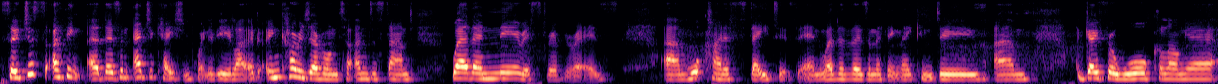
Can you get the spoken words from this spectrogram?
so just I think uh, there's an education point of view. Like I'd encourage everyone to understand where their nearest river is, um, what kind of state it's in, whether there's anything they can do. Um, go for a walk along it.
